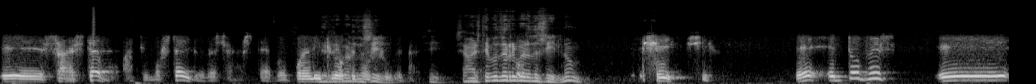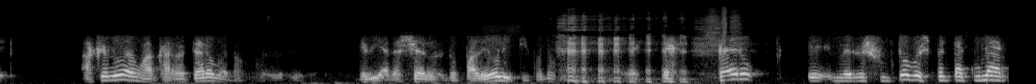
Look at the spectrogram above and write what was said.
eh, San Estevo, hacia o mosteiro de San Estevo, por ali de creo que non sube nadie. Sí. San Estevo de River de Sil, non? Sí, sí. E, entonces E aquelo é unha carretera, bueno, debía de ser do paleolítico, non? Eh, pero eh, me resultou espectacular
